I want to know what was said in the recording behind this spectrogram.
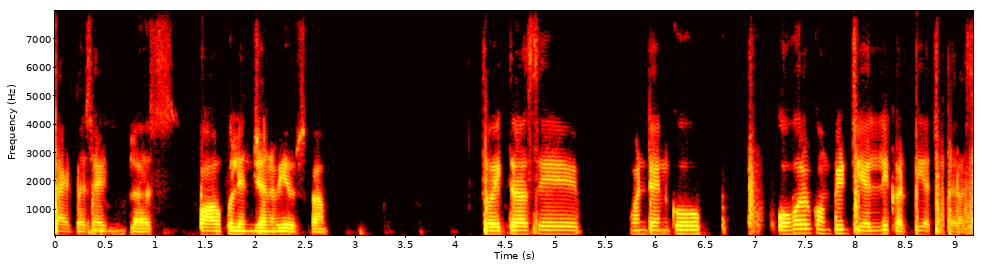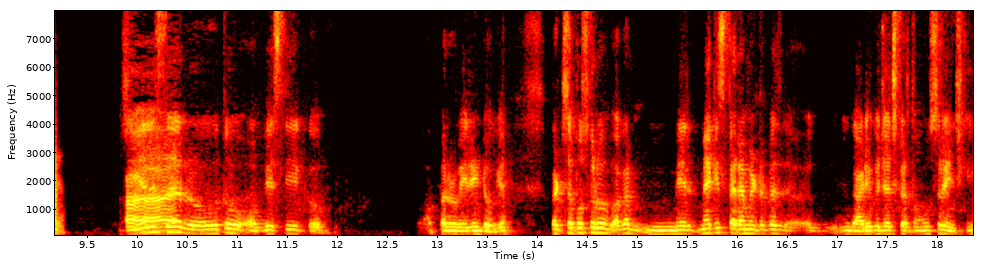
side by side. Plus powerful engine भी है उसका। तो एक तरह से 110 को ओवरऑल कॉम्पीट जीएलई करती है अच्छी तरह से। जीएलएस सर वो तो ऑब्वियसली एक अपर वेरिएंट हो गया। बट सपोज़ करो अगर मैं किस पैरामीटर पे गाड़ी को जज करता हूँ उस रेंज की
